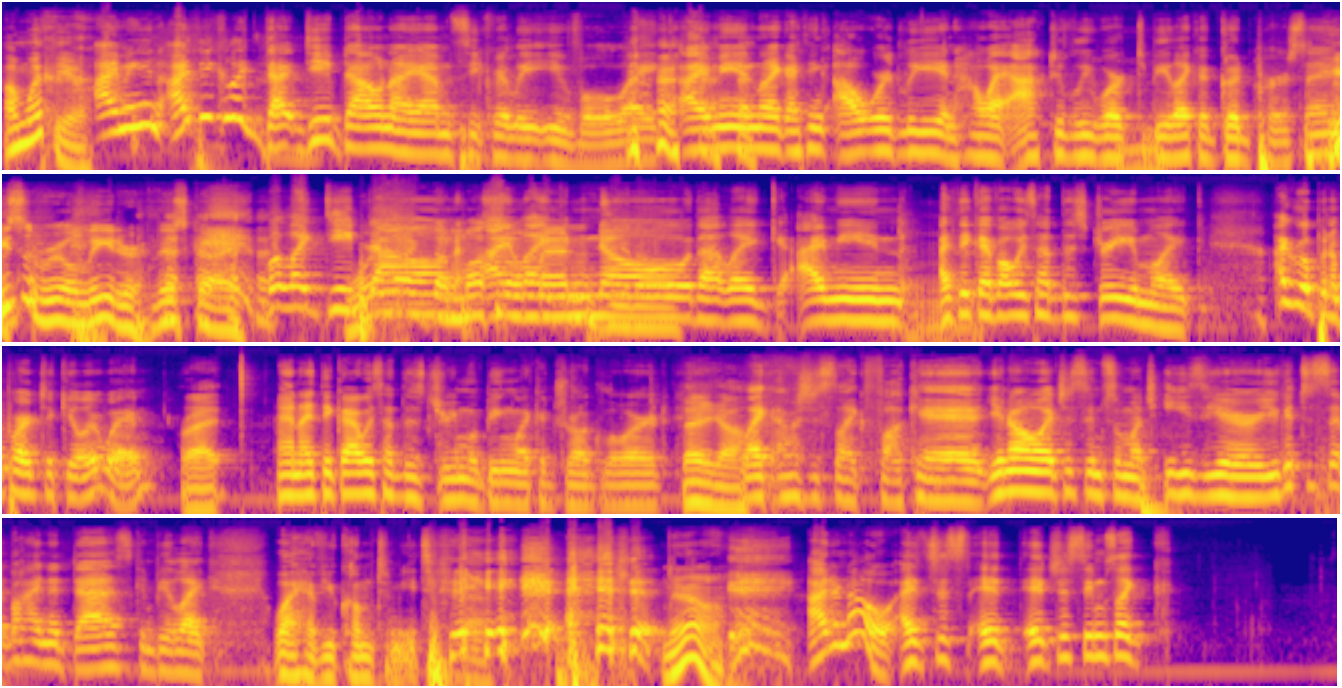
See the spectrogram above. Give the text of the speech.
I'm with you. I mean, I think like that deep down, I am secretly evil. Like, I mean, like I think outwardly and how I actively work to be like a good person. He's a real leader, this guy. but like deep We're like down, the I like men, you know, know. that like I mean, I think I've always had this dream. Like, I grew up in a particular way. Right. And I think I always had this dream of being like a drug lord. There you go. Like I was just like, fuck it. You know, it just seems so much easier. You get to sit behind a desk and be like, why have you come to me today? And Yeah. I don't know. It's just it it just seems like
